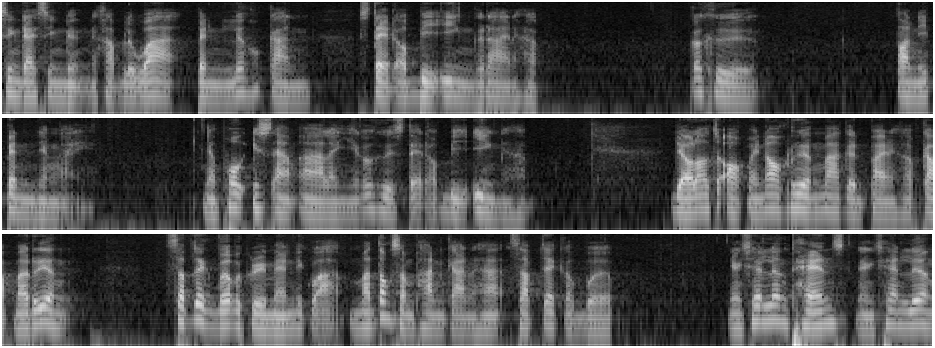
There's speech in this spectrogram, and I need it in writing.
สิ่งใดสิ่งหนึ่งนะครับ หรือว่าเป็นเรื่องของการ state of being ก็ได้นะครับ ก็คือตอนนี้เป็นยังไง อย่างพวก is am are อะไรเงี้ยก็คือ state of being นะครับ เดี๋ยวเราจะออกไปนอกเรื่องมากเกินไปนะครับ กลับมาเรื่อง subject verb agreement ดีกว่า มันต้องสัมพันธ์กันนะฮะ subject กับ verb อย่างเช่นเรื่อง tense อย่างเช่นเรื่อง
